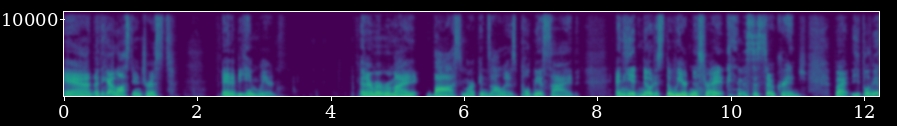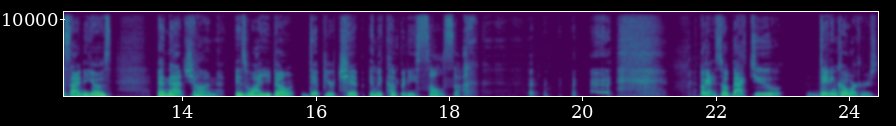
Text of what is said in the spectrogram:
And I think I lost interest and it became weird. And I remember my boss, Mark Gonzalez, pulled me aside and he had noticed the weirdness, right? this is so cringe. But he pulled me aside and he goes, And that, Shaun, is why you don't dip your chip in the company salsa. okay, so back to dating coworkers.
